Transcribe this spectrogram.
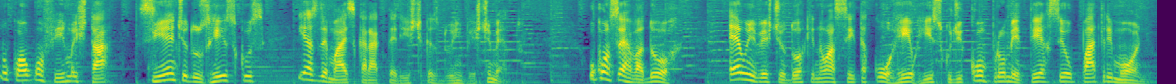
no qual confirma estar ciente dos riscos e as demais características do investimento. O conservador é um investidor que não aceita correr o risco de comprometer seu patrimônio.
